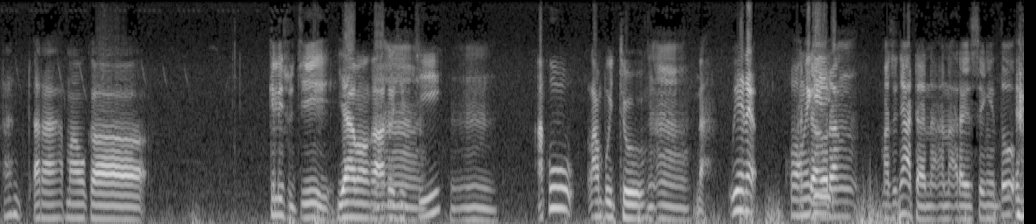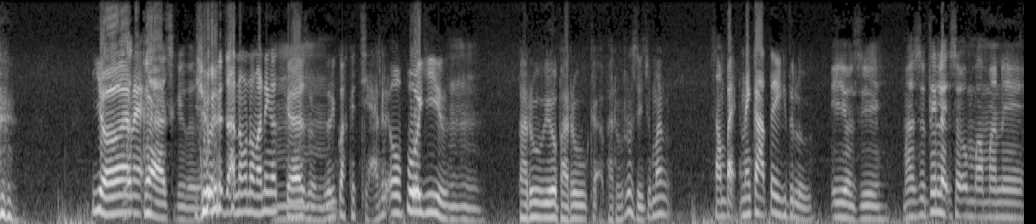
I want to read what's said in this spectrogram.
arah, arah mau ke Kili suci. ya mau ke Heeh. suci Heeh. aku lampu hijau Heeh. nah wih nek wong Ada iki orang maksudnya ada anak-anak racing itu yo nek ngegas gitu. yo jangan nomane ngegas Hmm. dari kuah kejangkrik opo iki lho. Heeh. baru yo baru gak baru terus sih cuman sampai nekate gitu loh Iya sih. Maksudnya lek seumpamane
